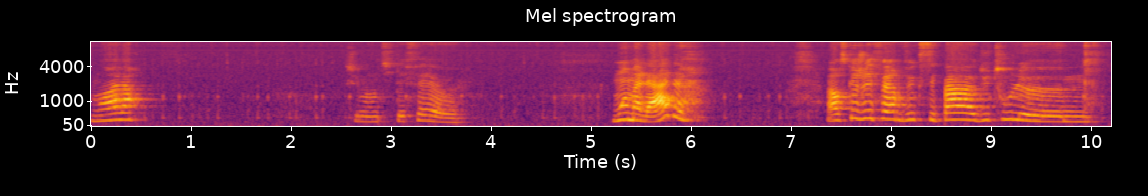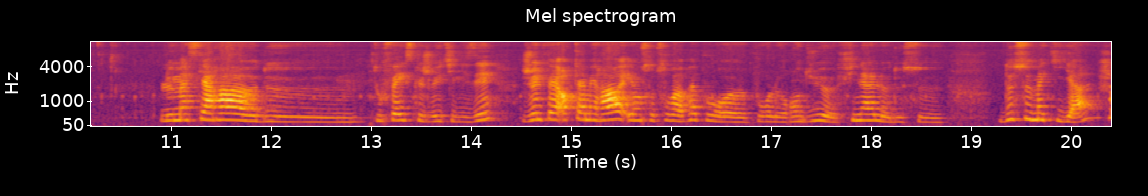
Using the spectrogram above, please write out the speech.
Voilà. J'ai mon petit effet euh, moins malade. Alors ce que je vais faire, vu que c'est pas du tout le, le mascara euh, de Too Faced que je vais utiliser, je vais le faire hors caméra et on se retrouve après pour, euh, pour le rendu euh, final de ce, de ce maquillage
